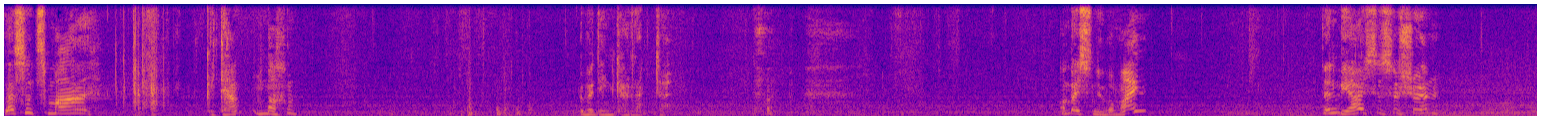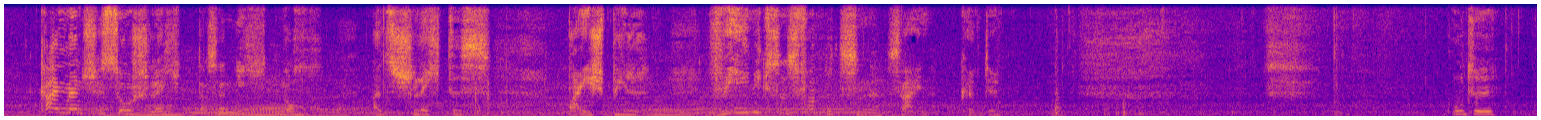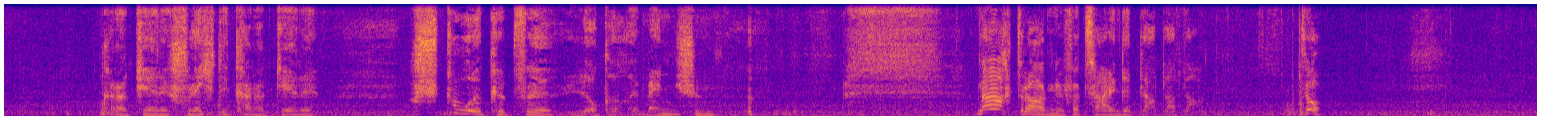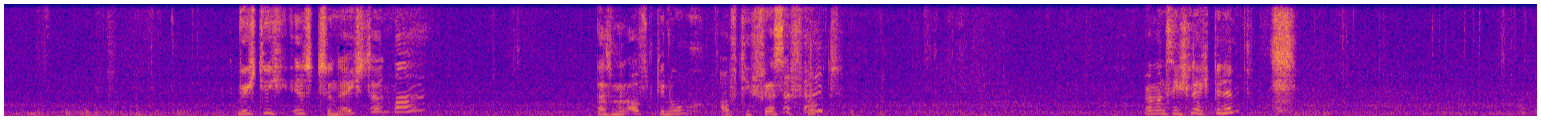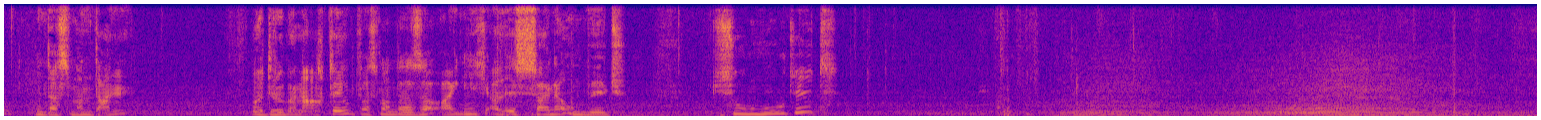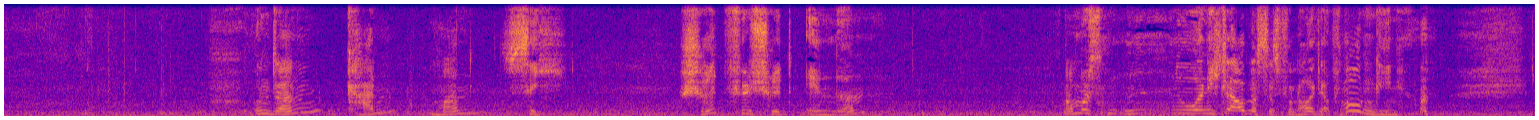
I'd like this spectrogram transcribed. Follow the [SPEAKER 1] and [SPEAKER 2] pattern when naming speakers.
[SPEAKER 1] Lass uns mal Gedanken machen über den Charakter. Am besten über meinen. Denn wie heißt es so schön? Kein Mensch ist so schlecht, dass er nicht noch als schlechtes Beispiel wenigstens von Nutzen sein könnte. Gute Charaktere, schlechte Charaktere, Sturköpfe, lockere Menschen, nachtragende, verzeihende, bla bla bla. So. Wichtig ist zunächst einmal, dass man oft genug auf die Fresse fällt, wenn man sich schlecht benimmt. Und dass man dann mal drüber nachdenkt, was man da so eigentlich alles seiner Umwelt zumutet. Und dann kann man sich Schritt für Schritt ändern. Man muss nur nicht glauben, dass das von heute auf morgen ging.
